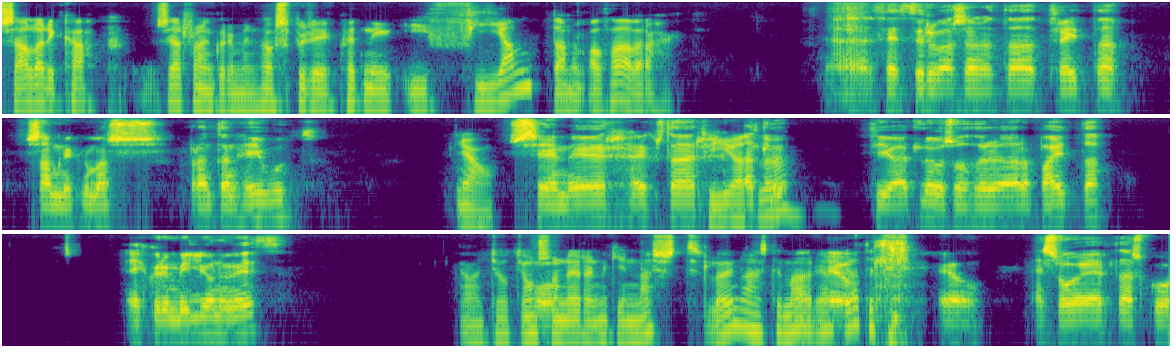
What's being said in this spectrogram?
salary cap sérfræðingurinn minn þá spyr ég hvernig í fjandanum á það að vera hægt? Eh, þeir þurfa sem þetta að treyta samningnum hans Brendan Haywood Já, sem er einhvers staðar 10-11 10-11 og svo þurfa þeir að bæta einhverju miljónum við. Já, en Joe Johnson er en ekki næst launahæsti maður í. NBA-tildinni Já, en svo er það sko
